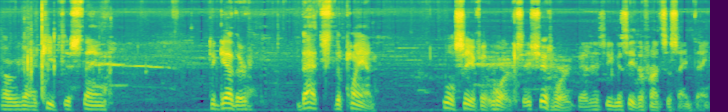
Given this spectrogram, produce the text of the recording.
are we going to keep this thing together, that's the plan. We'll see if it works. It should work, but as you can see, the front's the same thing.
